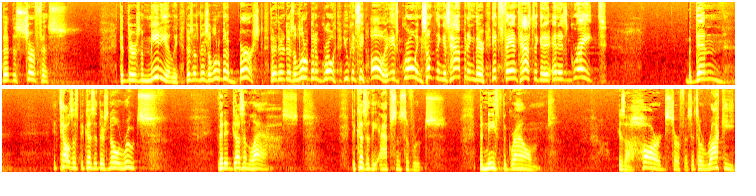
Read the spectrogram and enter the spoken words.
the, the surface, that there's immediately there's a, there's a little bit of burst. There, there, there's a little bit of growth. You can see oh it, it's growing. Something is happening there. It's fantastic and, it, and it's great. But then it tells us because there's no roots that it doesn't last because of the absence of roots beneath the ground is a hard surface it's a rocky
